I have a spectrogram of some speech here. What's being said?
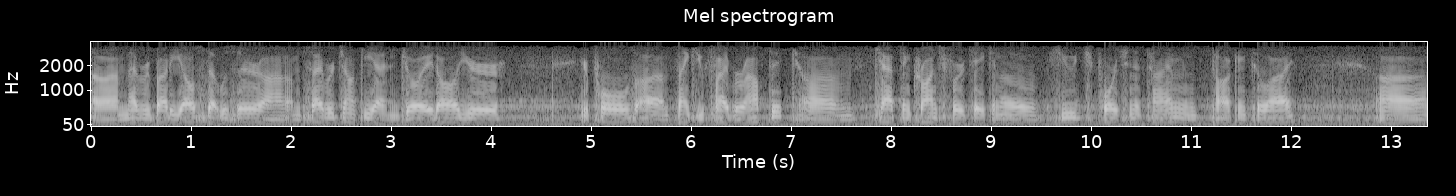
Um, everybody else that was there, um, Cyber Junkie, I enjoyed all your your polls. Um, thank you, Phiber Optik. Um, Captain Crunch for taking a huge portion of time and talking to I. Uh,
